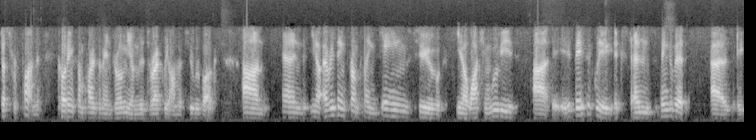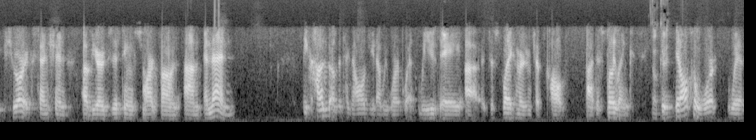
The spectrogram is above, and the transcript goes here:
just for fun coding some parts of Andromium directly on the Superbook. Um, and you know, everything from playing games to you know watching movies. Uh, it, it basically extends. Think of it as a pure extension of your existing smartphone. Um, and then because of the technology that we work with, we use a uh, display conversion chip called uh, DisplayLink. Okay. It, it also works with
